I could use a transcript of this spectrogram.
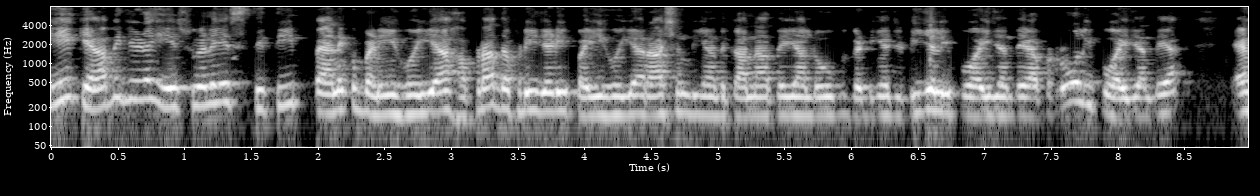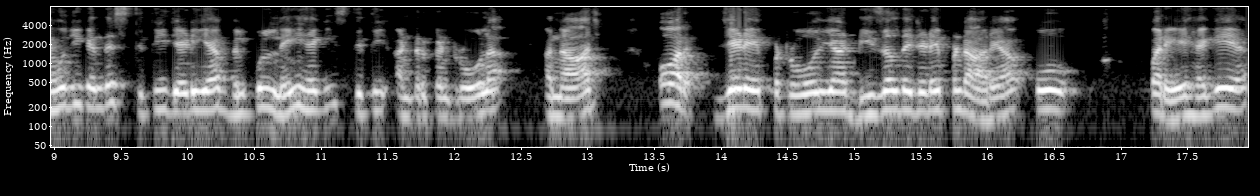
ਇਹ ਕਿਹਾ ਵੀ ਜਿਹੜਾ ਇਸ ਵੇਲੇ ਸਥਿਤੀ ਪੈਨਿਕ ਬਣੀ ਹੋਈ ਆ ਹਫੜਾ ਦਫੜੀ ਜਿਹੜੀ ਪਈ ਹੋਈ ਆ, ਰਾਸ਼ਨ ਦੀਆਂ ਦੁਕਾਨਾਂ ਤੇ ਜਾਂ ਲੋਕ ਗੱਡੀਆਂ 'ਚ ਡੀਜ਼ਲ ਹੀ ਪਵਾਈ ਜਾਂਦੇ ਆ, ਪੈਟਰੋਲ ਹੀ ਪਵਾਈ ਜਾਂਦੇ ਆ, ਇਹੋ ਜੀ ਕਹਿੰਦੇ ਸਥਿਤੀ ਜਿਹੜੀ ਆ ਬਿਲਕੁਲ ਨਹੀਂ ਹੈਗੀ। ਸਥਿਤੀ ਅੰਡਰ ਕੰਟਰੋਲ ਆ, ਅਨਾਜ ਔਰ ਜਿਹੜੇ ਪੈਟਰੋਲ ਜਾਂ ਡੀਜ਼ਲ ਦੇ ਜਿਹੜੇ ਭੰਡਾਰ ਆ, ਉਹ ਭਰੇ ਹੈਗੇ ਆ।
